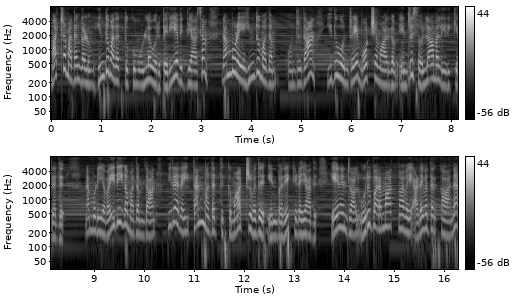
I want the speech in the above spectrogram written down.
மற்ற மதங்களும் இந்து மதத்துக்கும் உள்ள ஒரு பெரிய வித்தியாசம் நம்முடைய இந்து மதம் ஒன்றுதான் இது ஒன்றே மோட்ச மார்க்கம் என்று சொல்லாமல் இருக்கிறது. நம்முடைய வைதிக மதம்தான் பிறரை தன் மதத்துக்கு மாற்றுவது என்பதே கிடையாது. ஏனென்றால் ஒரு பரமாத்மாவை அடைவதற்கான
